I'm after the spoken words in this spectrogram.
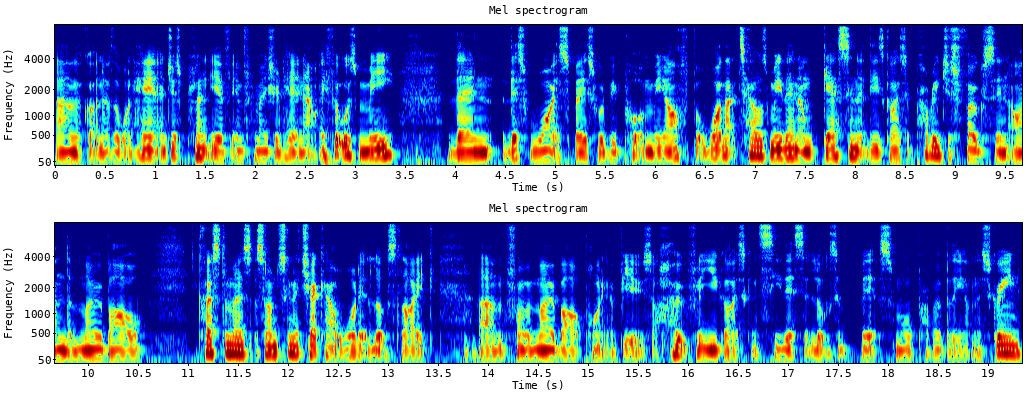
Um, they've got another one here and just plenty of information here. Now, if it was me, then this white space would be putting me off. But what that tells me then, I'm guessing that these guys are probably just focusing on the mobile customers. So I'm just going to check out what it looks like um, from a mobile point of view. So hopefully you guys can see this. It looks a bit small probably on the screen.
